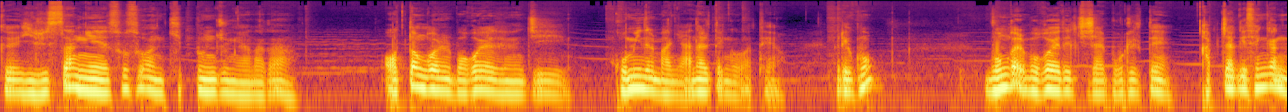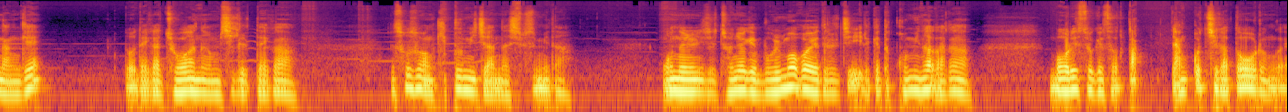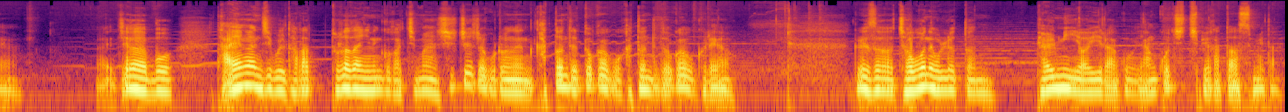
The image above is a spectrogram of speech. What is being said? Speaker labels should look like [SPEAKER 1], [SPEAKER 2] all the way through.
[SPEAKER 1] 그 일상의 소소한 기쁨 중에 하나가 어떤 걸 먹어야 되는지 고민을 많이 안 할 때인 것 같아요. 그리고 무언가를 먹어야 될지 잘 모를 때 갑자기 생각난 게 또 내가 좋아하는 음식일 때가 소소한 기쁨이지 않나 싶습니다. 오늘 이제 저녁에 뭘 먹어야 될지 이렇게 딱 고민하다가 머릿속에서 딱 양꼬치가 떠오른 거예요. 제가 뭐 다양한 집을 달아, 돌아다니는 것 같지만 실제적으로는 갔던 데 또 가고 갔던 데 또 가고 그래요. 그래서 저번에 올렸던 별미 여의라고 양꼬치 집에 갔다 왔습니다.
